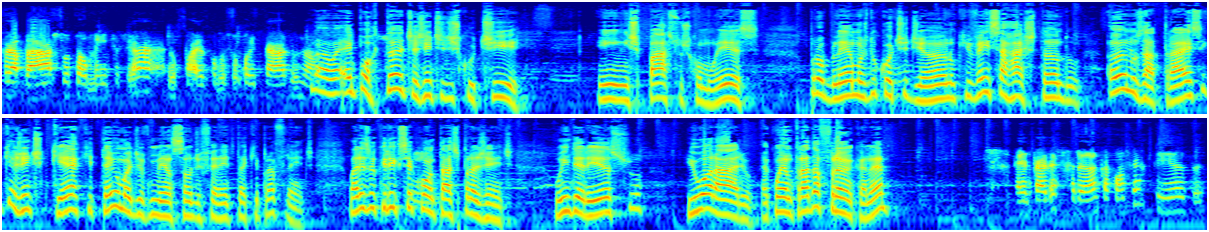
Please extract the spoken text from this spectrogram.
para baixo totalmente, assim, ah, meu pai, como eu sou coitado, não. Não, é importante a gente discutir em espaços como esse problemas do cotidiano que vem se arrastando anos atrás e que a gente quer que tenha uma dimensão diferente daqui para frente. Marisa, eu queria que você Sim. contasse pra gente o endereço, e o horário? É com entrada franca, né? A entrada é franca, com certeza.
